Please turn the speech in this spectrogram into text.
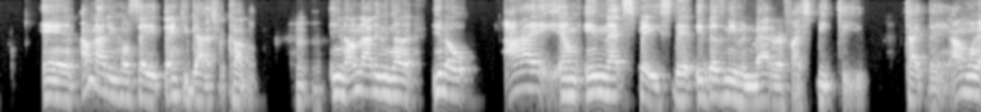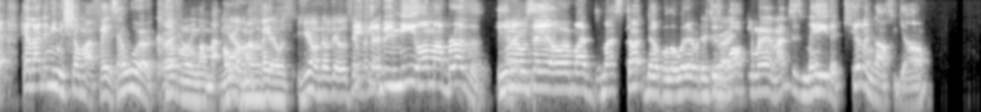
and I'm not even gonna say thank you guys for coming. Mm-mm. You know, I'm not even gonna, you know, I am in that space that it doesn't even matter if I speak to you type thing. I'm wearing hell. I didn't even show my face. I wore a covering right. on my you over my face. Was, you don't know if that was him. It could have been me or my brother. You right. know what I'm saying, or my my stunt double or whatever. They're just right. walking around. I just made a killing off of y'all.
